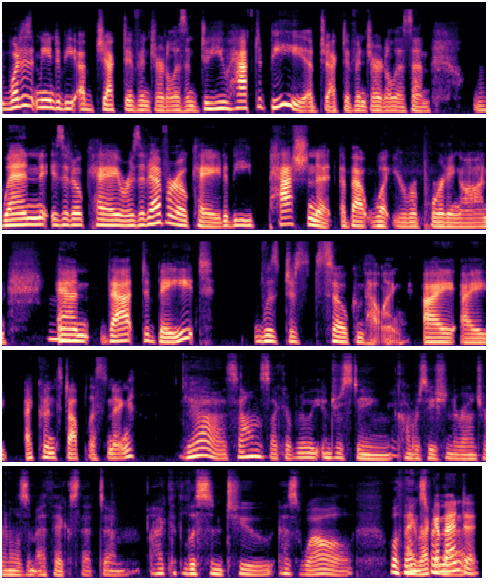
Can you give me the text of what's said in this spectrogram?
what does it mean to be objective in journalism do you have to be objective in journalism when is it okay or is it ever okay to be passionate about what you're reporting on mm-hmm. and that debate was just so compelling i i i couldn't stop listening yeah, it sounds like a really interesting conversation around journalism ethics that um, I could listen to as well. Well, thanks. I recommend for it.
